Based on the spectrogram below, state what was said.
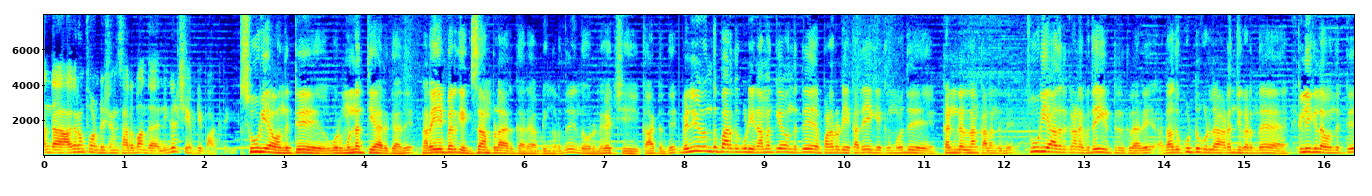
அந்த அகரம் ஃபவுண்டேஷன் சார்பாக அந்த நிகழ்ச்சி எப்படி பார்க்குறீங்க? சூர்யா வந்துட்டு ஒரு முன்னத்தியாக இருக்காரு. நிறைய பேருக்கு எக்ஸாம்பிளாக இருக்காரு அப்படிங்கிறது இந்த ஒரு நிகழ்ச்சி காட்டுது. வெளியிலிருந்து பார்க்கக்கூடிய நமக்கே வந்துட்டு பலருடைய கதையை கேட்கும்போது கண்கள்லாம் கலங்குது. சூர்யா அதற்கான விதையிட்டு இருக்கிறாரு. அதாவது கூட்டுக்குள்ள அடைஞ்சு கிடந்த கிளிகளை வந்துட்டு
